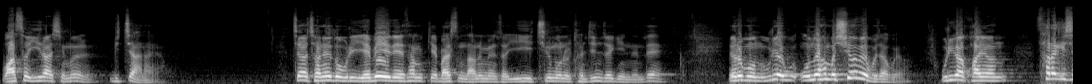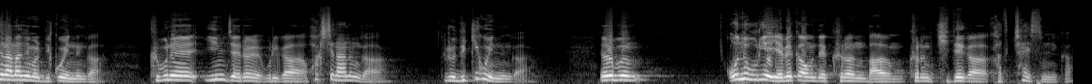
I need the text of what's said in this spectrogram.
와서 일하심을 믿지 않아요. 제가 전에도 우리 예배에 대해서 함께 말씀 나누면서 이 질문을 던진 적이 있는데 여러분 우리 오늘 한번 시험해 보자고요. 우리가 과연 살아계신 하나님을 믿고 있는가? 그분의 임재를 우리가 확신하는가? 그리고 느끼고 있는가? 여러분 오늘 우리의 예배 가운데 그런 마음, 그런 기대가 가득 차 있습니까?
